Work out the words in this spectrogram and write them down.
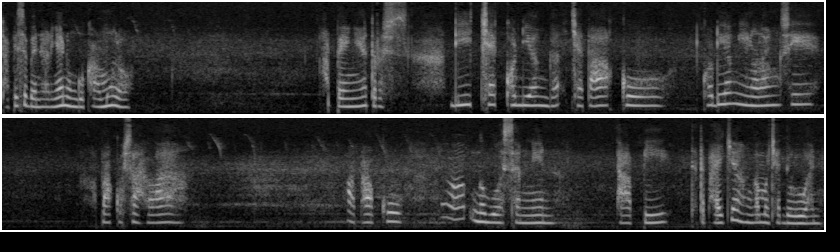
tapi sebenarnya nunggu kamu loh. HP-nya terus dicek kok dia nggak chat aku. Kok dia ngilang sih? Apa aku salah? Apa aku uh, ngebosenin? Tapi tetap aja nggak mau chat duluan.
